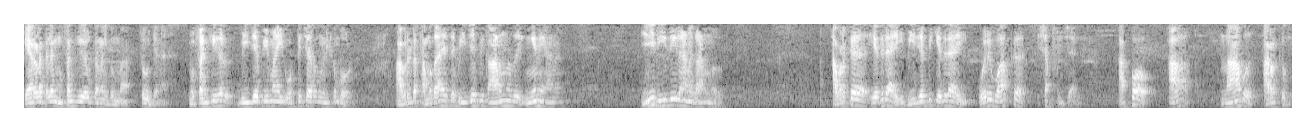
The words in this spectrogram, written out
കേരളത്തിലെ മുസംഖികൾക്ക് നൽകുന്ന സൂചന. മുസംഖികൾ ബി ജെ പിയുമായി ഒട്ടിച്ചേർന്ന് നിൽക്കുമ്പോൾ അവരുടെ സമുദായത്തെ ബി ജെ പി കാണുന്നത് ഇങ്ങനെയാണ്. ഈ രീതിയിലാണ് കാണുന്നത്. അവർക്ക് എതിരായി ബി ജെ പിക്ക് എതിരായി ഒരു വാക്ക് ശബ്ദിച്ചാൽ അപ്പോ ആ നാവ് അറക്കും.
